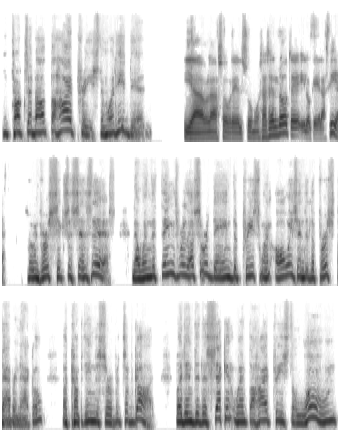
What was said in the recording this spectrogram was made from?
He talks about the high priest and what he did. Y habla sobre el sumo sacerdote y lo que él hacía. So in verse 6, it says this Now, when the things were thus ordained, the priests went always into the first tabernacle, accompanying the servants of God. But into the second went the high priest alone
